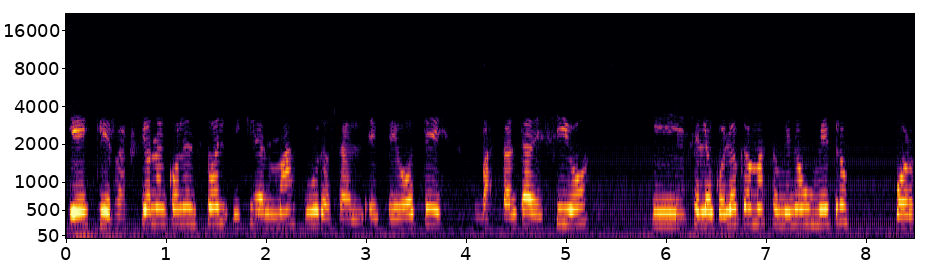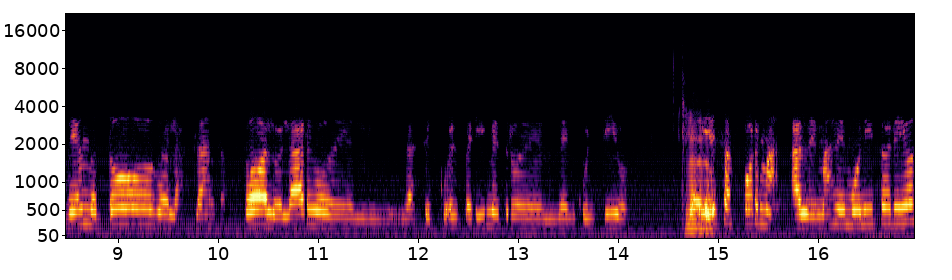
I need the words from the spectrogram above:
que es que reaccionan con el sol y quedan más duros. O sea, el, pegote es bastante adhesivo y se lo coloca más o menos un metro bordeando todas las plantas, todo a lo largo del el perímetro del, cultivo. Y esa forma, además de monitoreo,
